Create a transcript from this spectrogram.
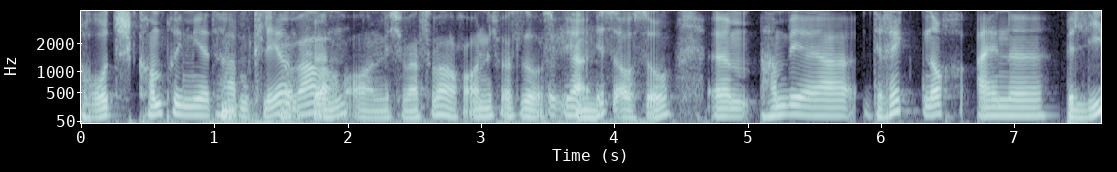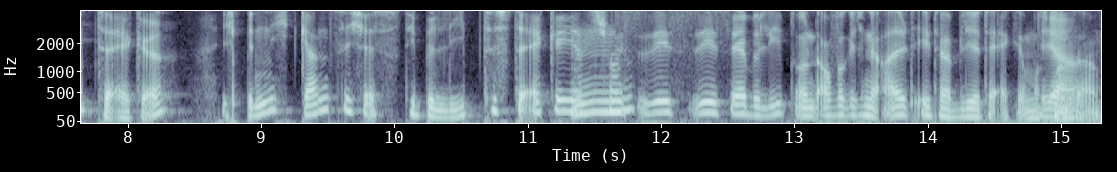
Rutsch komprimiert haben klären war können. auch ordentlich was, war auch ordentlich was los. Ja, Mhm. ist auch so. Ähm, haben wir ja direkt noch eine beliebte Ecke. Ich bin nicht ganz sicher, ist es die beliebteste Ecke jetzt Mm, schon? Sie ist, sie ist sehr beliebt und auch wirklich eine alt etablierte Ecke, muss Ja. man sagen.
